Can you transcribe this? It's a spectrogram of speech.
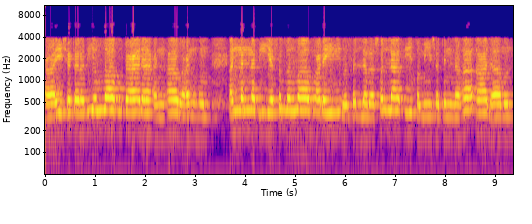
عائشة رضي الله تعالى عنها وعنهم أن النبي صلى الله عليه وسلم صلى في قميشة لها أعلام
